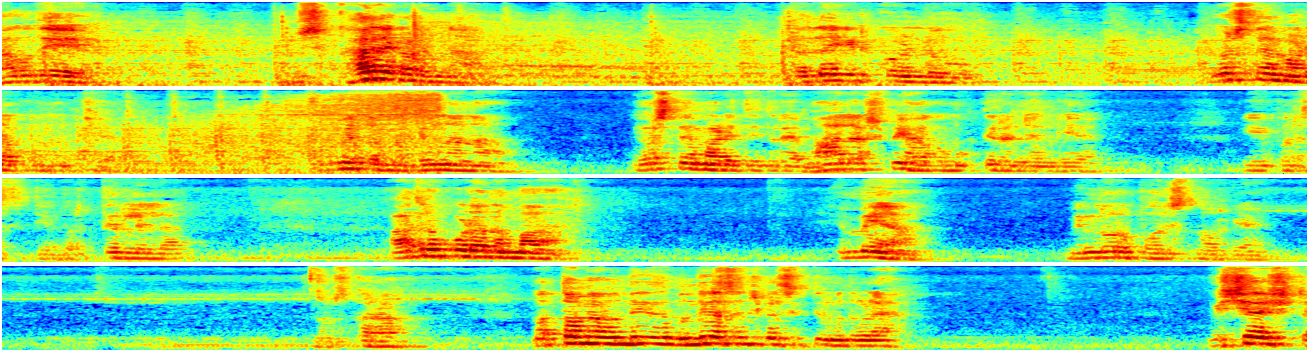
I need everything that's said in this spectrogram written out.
ಯಾವುದೇ ದುಷ್ಕಾರ್ಯಗಳನ್ನು ತಲೆಗಿಟ್ಕೊಂಡು ಯೋಚನೆ ಮಾಡೋಕ್ಕೂ ಮುಂಚೆ ಒಮ್ಮೆ ತಮ್ಮ ಜೀವನನ ಯೋಚನೆ ಮಾಡಿದ್ದಿದ್ರೆ ಮಹಾಲಕ್ಷ್ಮಿ ಹಾಗೂ ಮುಕ್ತಿರಂಜನ್ಗೆ ಈ ಪರಿಸ್ಥಿತಿ ಬರ್ತಿರಲಿಲ್ಲ. ಆದರೂ ಕೂಡ ನಮ್ಮ ಹೆಮ್ಮೆಯ ಬೆಂಗಳೂರು ಪೊಲೀಸ್ನವ್ರಿಗೆ ನಮಸ್ಕಾರ. ಮತ್ತೊಮ್ಮೆ ಮುಂದಿನ ಮುಂದಿನ ಸಂಚಿಕೆ ಸಿಗ್ತೀವಿ ಮದುವೆ ವಿಷಯ ಇಷ್ಟ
